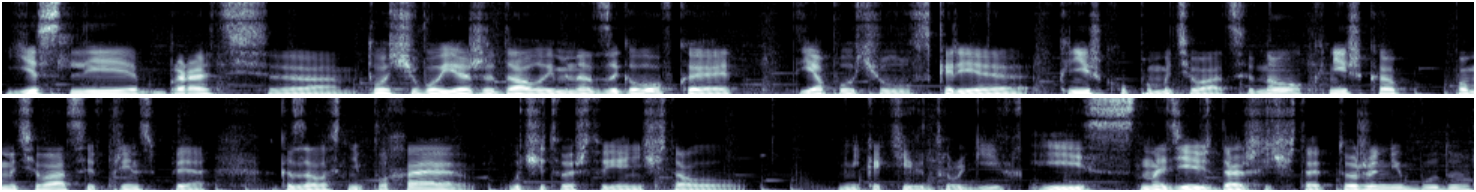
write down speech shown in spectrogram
Если брать э, то, чего я ожидал именно от заголовка, я получил скорее книжку по мотивации. Но книжка по мотивации, в принципе, оказалась неплохая, учитывая, что я не читал никаких других. И надеюсь, дальше читать тоже не буду.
